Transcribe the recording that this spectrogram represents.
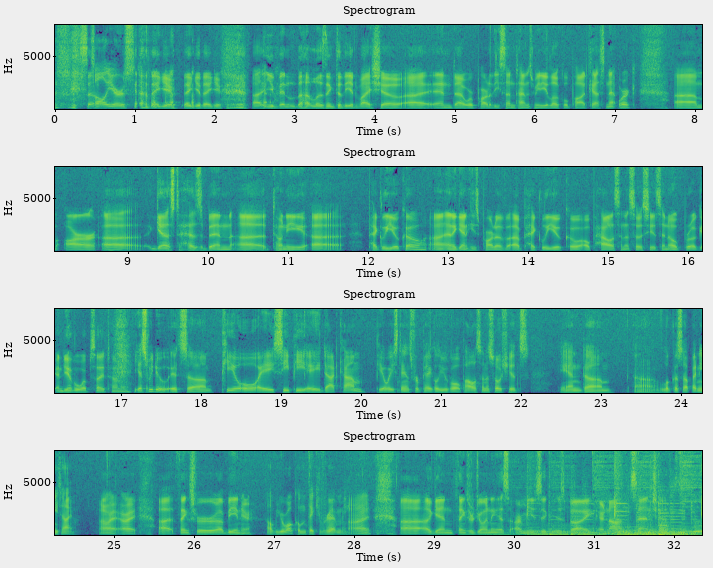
So- It's all yours. thank you, thank you, thank you. Uh, you've been uh, listening to the Advice Show, uh, and uh, we're part of the Sun Times Media Local Podcast Network. Um, our uh, guest has been uh, Tony Pagliuco, uh, and again, he's part of uh, Pagliuco Opalis and Associates in Oak Brook. And do you have a website, Tony? Yes, we do. It's um, POACPA.com. POA stands for Pagliuco Powell and Associates. And um, uh, look us up anytime. All right, all right. Uh, thanks for uh, being here. Oh, you're welcome. Thank you for having me. All right. Uh, again, thanks for joining us. Our music is by Hernan Sanchez.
